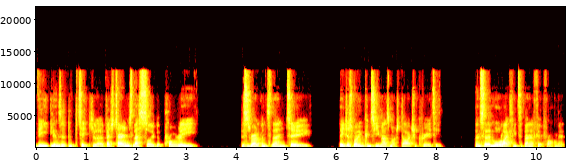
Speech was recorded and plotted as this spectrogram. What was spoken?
vegans in particular, vegetarians less so, but probably this is relevant to them too. They just won't consume as much dietary creatine. And so they're more likely to benefit from it.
